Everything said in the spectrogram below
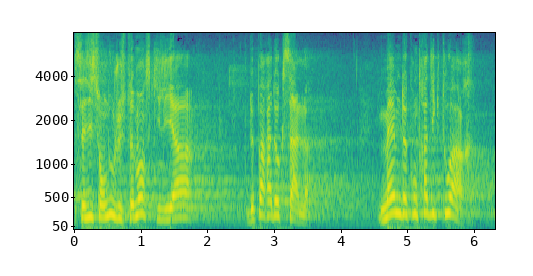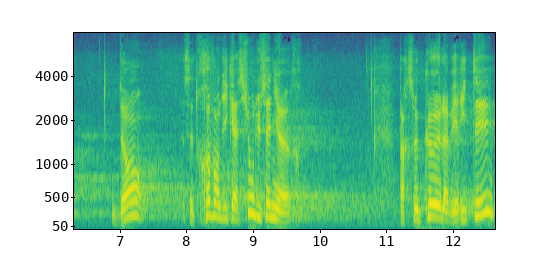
Saisissons-nous justement ce qu'il y a de paradoxal, même de contradictoire, dans cette revendication du Seigneur. Parce que la vérité,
